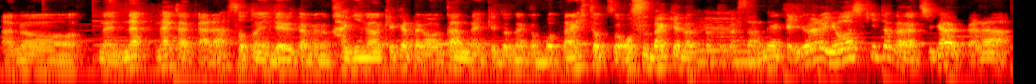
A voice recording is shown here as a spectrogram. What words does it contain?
あのなな中から外に出るための鍵の開け方が分かんないけどなんかボタン一つ押すだけだったとかさ、うん。なんかいろいろ様式とかが違うから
